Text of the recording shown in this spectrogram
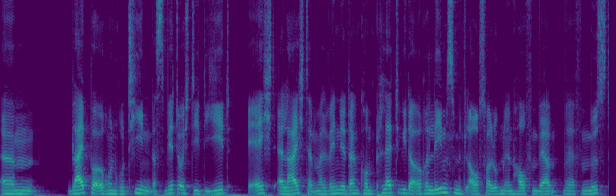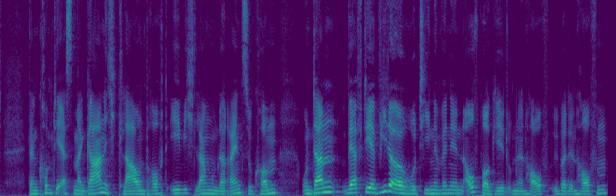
Ähm, bleibt bei euren Routinen. Das wird euch die Diät echt erleichtern, weil wenn ihr dann komplett wieder eure Lebensmittelauswahl um den Haufen werfen müsst, dann kommt ihr erstmal gar nicht klar und braucht ewig lang, um da reinzukommen. Und dann werft ihr wieder eure Routine, wenn ihr in den Aufbau geht um den Hauf, über den Haufen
